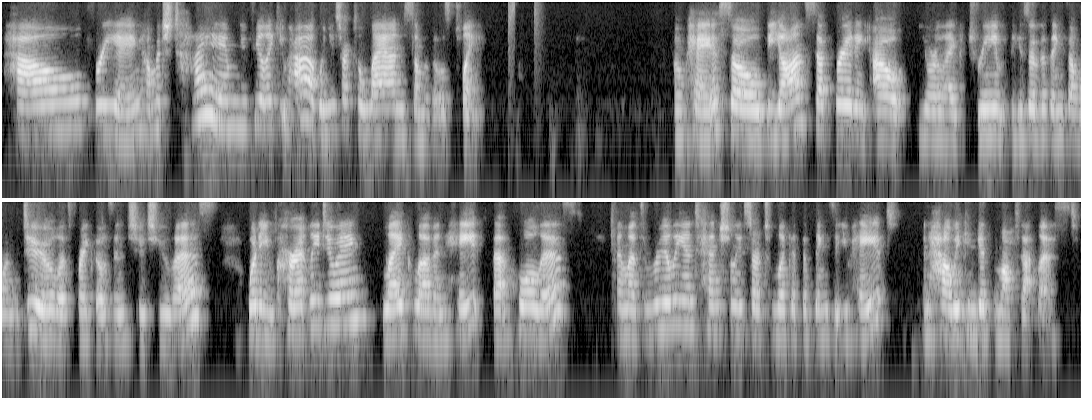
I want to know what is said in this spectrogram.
how freeing, how much time you feel like you have when you start to land some of those planes. Okay, so beyond separating out your like dream, these are the things I want to do. Let's break those into two lists. What are you currently doing? Like, love, and hate, that whole list. And let's really intentionally start to look at the things that you hate and how we can get them off that list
